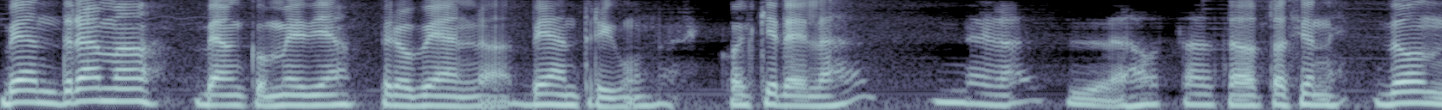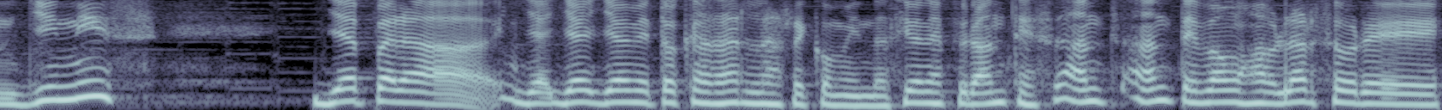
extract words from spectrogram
Vean drama, vean comedia, pero vean la, vean Trigun, cualquiera de las, de, las otras adaptaciones. Don Ginis ya para ya, ya, ya me toca dar las recomendaciones, pero antes antes vamos a hablar sobre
